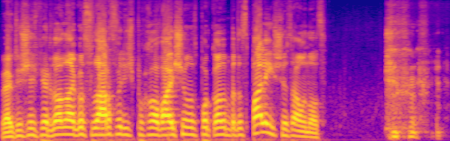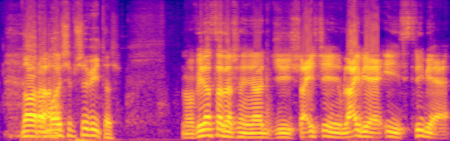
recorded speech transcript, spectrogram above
bo jak tu się wpierdolą na gospodarstwo, gdzieś pochowali się spokojnie, będą spali jeszcze całą noc. Dobra, Tak. możesz się przywitać. No witam serdecznie na dzisiejszym live'ie i streamie.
